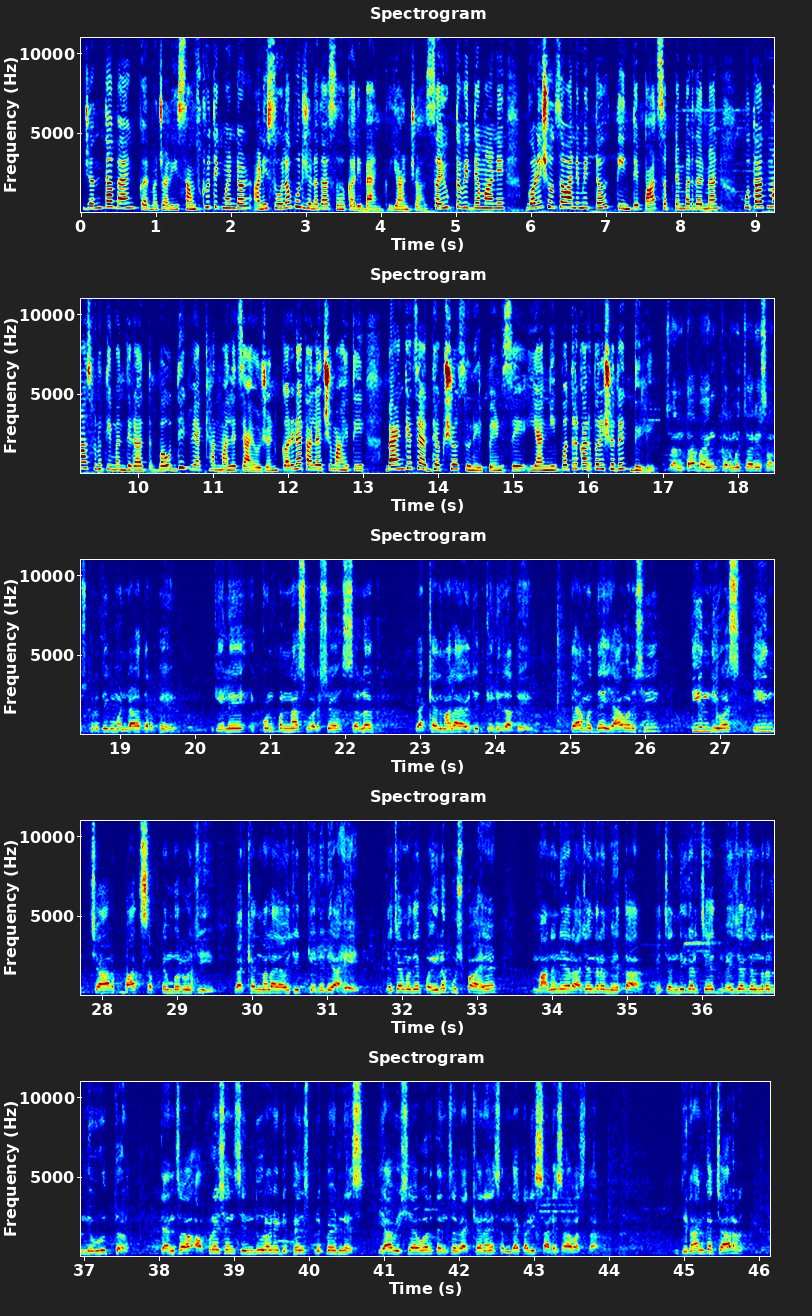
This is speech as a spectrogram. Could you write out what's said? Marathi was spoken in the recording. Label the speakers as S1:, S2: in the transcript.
S1: जनता बँक कर्मचारी सांस्कृतिक मंडळ आणि सोलापूर जनता सहकारी बँक यांच्या संयुक्त विद्यमाने गणेशोत्सवानिमित्त तीन ते पाच सप्टेंबर दरम्यान हुतात्मा स्मृती मंदिरात बौद्धिक व्याख्यानमालेचे आयोजन करण्यात आल्याची माहिती बँकेचे अध्यक्ष सुनील पेंडसे यांनी पत्रकार परिषदेत दिली.
S2: जनता बँक कर्मचारी सांस्कृतिक मंडळातर्फे गेले एकोणपन्नास वर्ष सलग व्याख्यानमाला आयोजित केली जाते. त्यामध्ये यावर्षी तीन दिवस तीन चार पाच सप्टेंबर रोजी व्याख्यानमाला आयोजित केलेली आहे. त्याच्यामध्ये पहिलं पुष्प आहे माननीय राजेंद्र मेहता हे चंदीगडचे मेजर जनरल निवृत्त. त्यांचं ऑपरेशन सिंदूर आणि डिफेन्स प्रिपेअर्डनेस या विषयावर त्यांचं व्याख्यान आहे संध्याकाळी साडेसहा वाजता. दिनांक चार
